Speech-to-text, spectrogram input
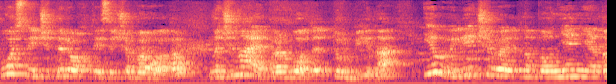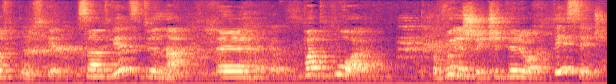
после 4000 оборотов начинает работать турбина, и увеличивает наполнение на впуске. Соответственно, э, подпор выше 4000,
